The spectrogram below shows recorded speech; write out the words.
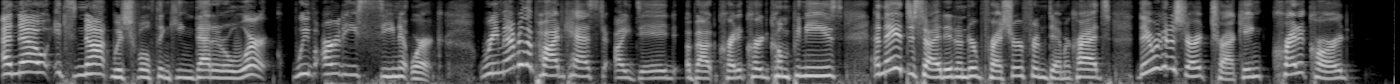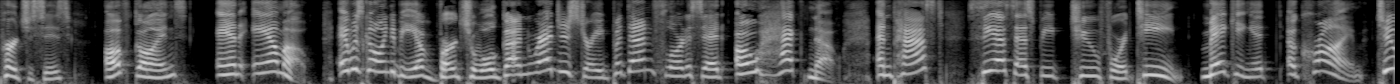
And no, it's not wishful thinking that it'll work. We've already seen it work. Remember the podcast I did about credit card companies? And they had decided, under pressure from Democrats, they were going to start tracking credit card purchases of guns and ammo. It was going to be a virtual gun registry, but then Florida said, oh, heck no, and passed CSSB 214 making it a crime. Two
